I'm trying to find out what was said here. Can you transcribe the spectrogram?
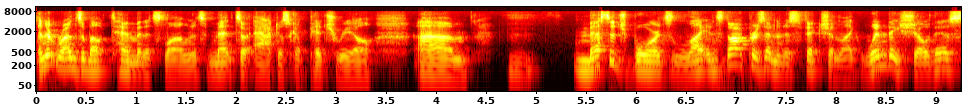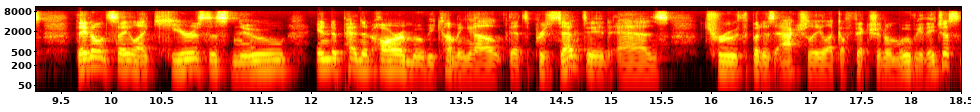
and it runs about 10 minutes long and it's meant to act as like a pitch reel. Um, message boards like it's not presented as fiction. Like when they show this they don't say like here's this new independent horror movie coming out that's presented as truth but is actually like a fictional movie. They just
